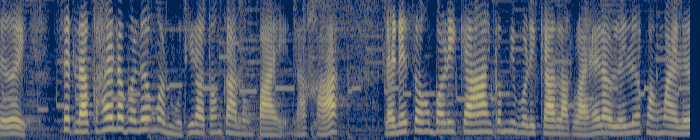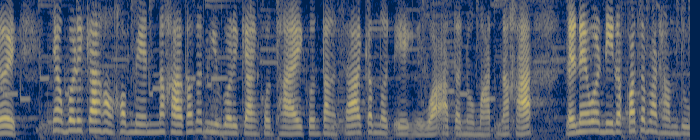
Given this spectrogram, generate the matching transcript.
เลยเสร็จแล้วก็ให้เรามาเลือกหมวดหมู่ที่เราต้องการลงไปนะคะ และในส่วนของบริการก็มีบริการหลากหลายให้เราเลือกมากมายเลย อย่างบริการของคอมเมนต์นะคะ ก็จะมีบริการคนไทย คนต่างชาติกำหนดเองหรือว่าอัตโนมัตินะคะ และในวันนี้เราก็จะมาทำดู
